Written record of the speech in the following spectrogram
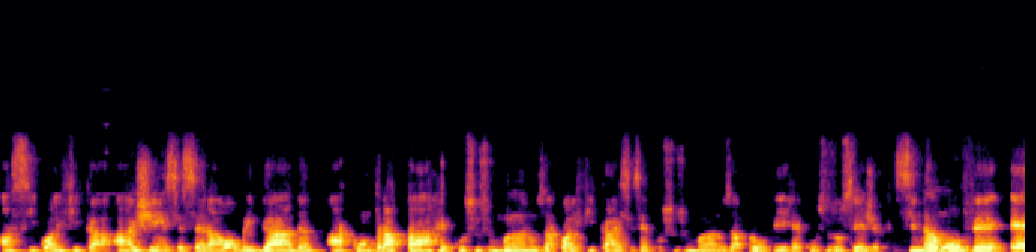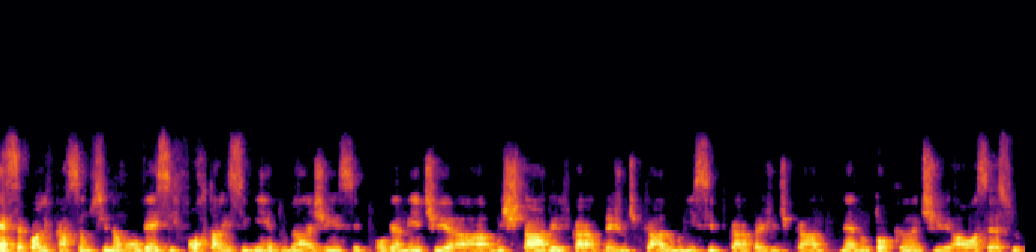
a se qualificar. A agência será obrigada a contratar recursos humanos, a qualificar esses recursos humanos, a prover recursos. Ou seja, se não houver essa qualificação, se não houver esse fortalecimento da agência, obviamente a, o Estado ele ficará prejudicado, o município ficará prejudicado né, no tocante ao acesso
